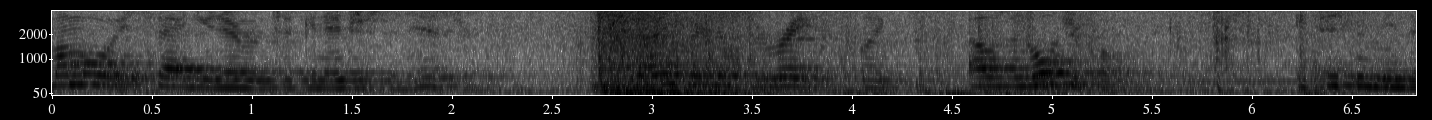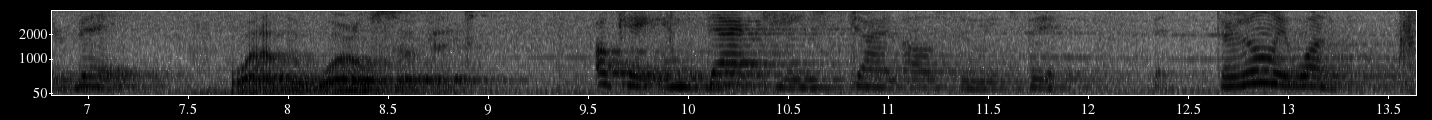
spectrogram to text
Mom always said you never took an interest in history. Giants are just a race, like elves and Holgerfolk. It doesn't mean they're big. What of the world serpent? Okay, in that case, giant also means big. But there's only one of them.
